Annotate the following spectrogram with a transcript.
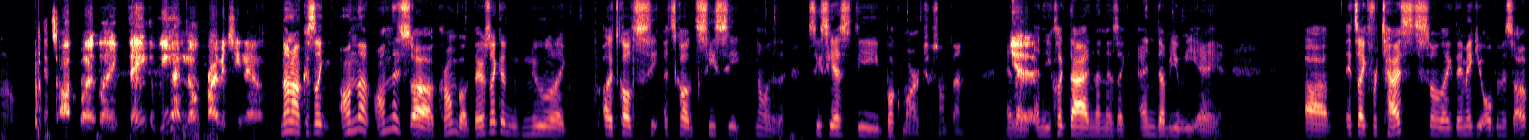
Wow. It's off. but like they we got no privacy now. No, no, cause like on the on this uh Chromebook, there's like a new like uh, it's called C it's called CC no what is it CCSD bookmarks or something, and then Yeah. and you click that and then there's like NWEA. Uh, it's like for tests, so like they make you open this up,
